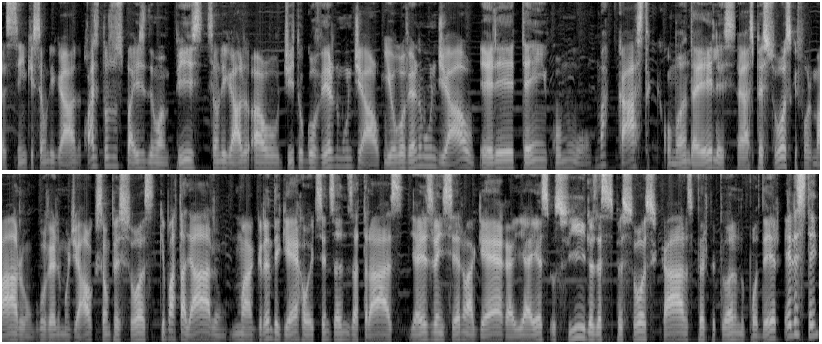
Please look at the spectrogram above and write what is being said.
assim que são ligados, quase todos os países do One Piece são ligados ao dito governo mundial. E o governo mundial, ele tem como uma casta que comanda eles, eh, as pessoas que formaram o governo mundial, que são pessoas que batalharam uma grande guerra 800 anos atrás, e aí eles venceram a guerra, e aí os filhos dessas pessoas ficaram se perpetuando no poder. Eles têm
